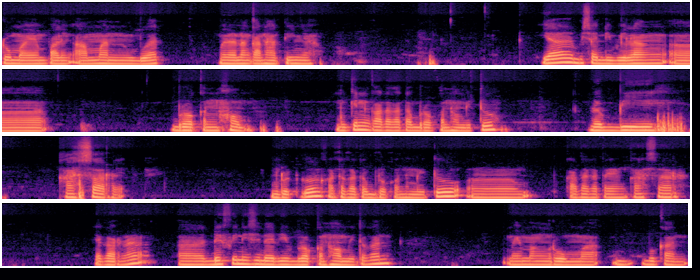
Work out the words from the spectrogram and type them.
rumah yang paling aman buat menenangkan hatinya. Ya bisa dibilang uh, broken home. Mungkin kata-kata broken home itu lebih kasar ya. Menurut gue kata-kata broken home itu kata kata-kata yang kasar ya karena uh, definisi dari broken home itu kan memang rumah bukan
